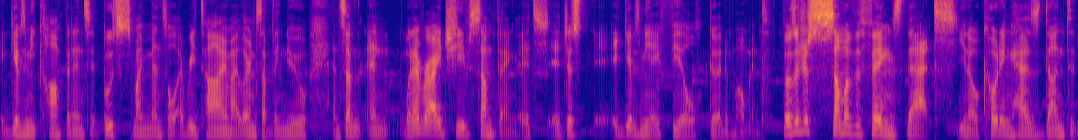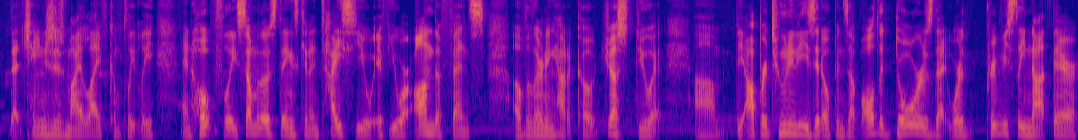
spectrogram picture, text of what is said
It gives me confidence. It boosts my mental every time i learn something new and some and whenever i achieve something it's it just it gives me a feel good moment. Those are just some of the things that you know coding has done to, that changes my life completely and hopefully some of those things can entice you if you are on the fence of learning how to code. Just do it um, the opportunities it opens up, all the doors that were previously not there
